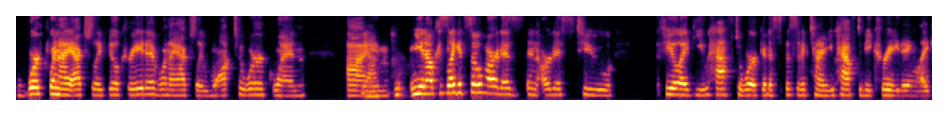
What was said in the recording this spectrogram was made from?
work when I actually feel creative, when I actually want to work, when I'm, yeah. you know, because like it's so hard as an artist to feel like you have to work at a specific time, you have to be creating like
